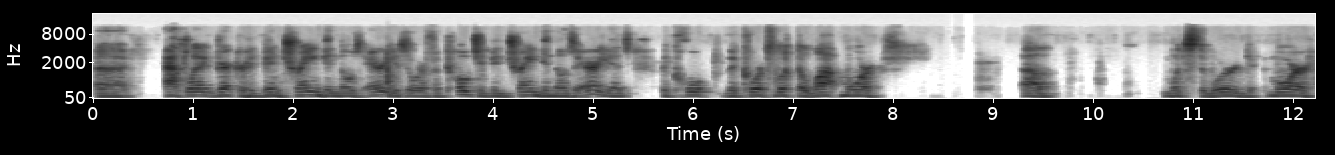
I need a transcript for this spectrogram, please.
uh, athletic director had been trained in those areas or if a coach had been trained in those areas the court the courts looked a lot more uh, what's the word? More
